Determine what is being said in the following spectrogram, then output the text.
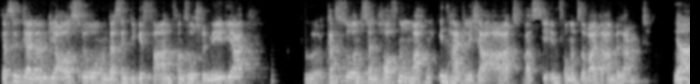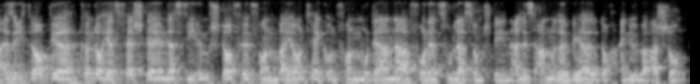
Das sind ja dann die Ausführungen und das sind die Gefahren von Social Media. Kannst du uns dann Hoffnung machen, inhaltlicher Art, was die Impfung und so weiter anbelangt? Ja, also ich glaube, wir können doch jetzt feststellen, dass die Impfstoffe von BioNTech und von Moderna vor der Zulassung stehen. Alles andere wäre doch eine Überraschung.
